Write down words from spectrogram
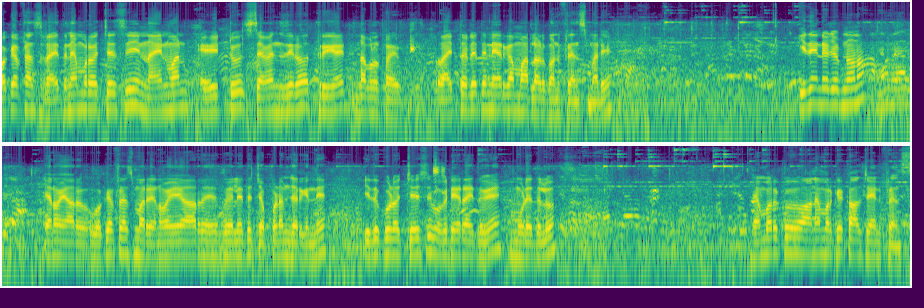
ఓకే ఫ్రెండ్స్ రైతు నెంబర్ వచ్చేసి nine one eight two seven zero three eight double five. రైతుతో అయితే నేరుగా మాట్లాడుకోండి ఫ్రెండ్స్ మరి. ఇదేంటో చెప్పినాను ఎనభై ఆరు. ఓకే ఫ్రెండ్స్ మరి ఎనభై ఆరు వేలు అయితే చెప్పడం జరిగింది. ఇది కూడా వచ్చేసి ఒకటే రైతువే మూడు ఎద్దులు నెంబర్కు ఆ నెంబర్కి కాల్ చేయండి ఫ్రెండ్స్.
